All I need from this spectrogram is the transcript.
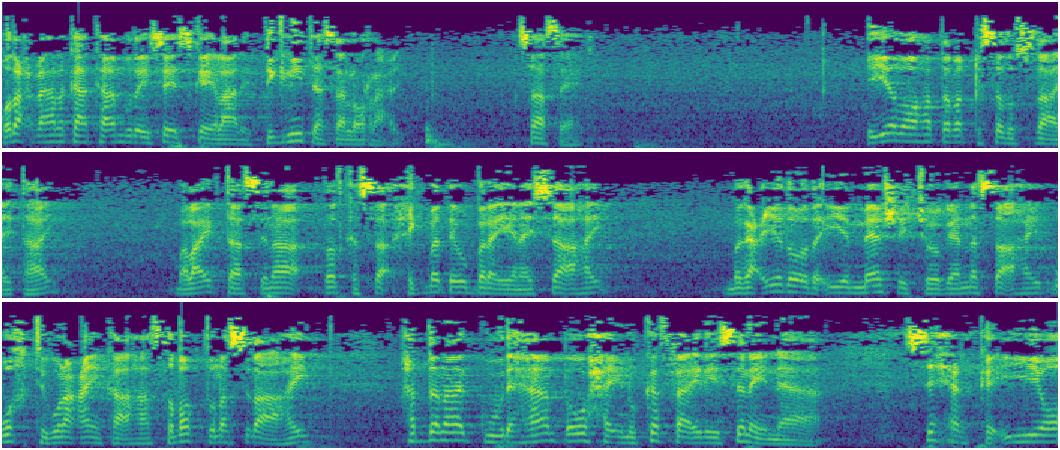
Qodax baa halkaa kaa mudaysa iska ilaali. Digniintaasaa loo raaciy saasay ahayd iyadoo haddaba qisadu sidaa ay tahay malaa'igtaasina dadka xikmadday u barayeen ay sa ahayd magacyadooda iyo meeshay joogeenna sa ahayd wakhtiguna caynka ahaa sababtuna sidaa ahayd haddana guud ahaanba waxaynu ka faa'iidaysanaynaa sixirka iyo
